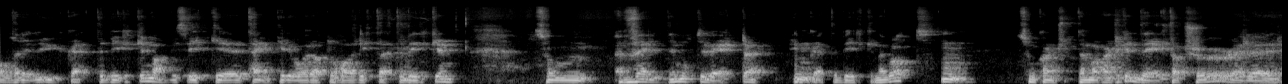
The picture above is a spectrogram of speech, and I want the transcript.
allerede uka etter Birken, da, hvis vi ikke tenker i år at du har ritt etter Birken, som er veldig motiverte Mm. uka etter Birken har gått. Mm. Som kanskje, de har kanskje ikke deltatt sjøl, eller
